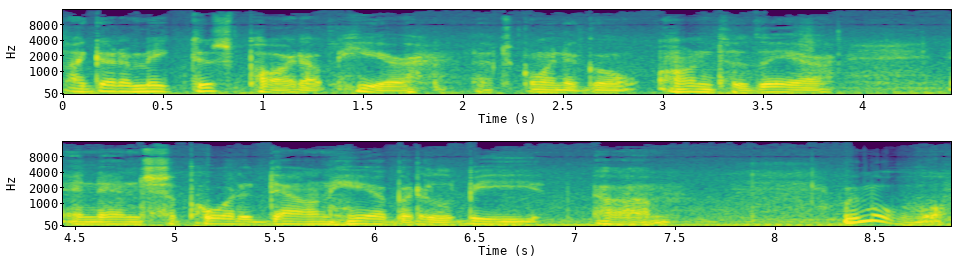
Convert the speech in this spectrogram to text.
I gotta make this part up here that's going to go onto there and then supported down here, but it'll be um, removable.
